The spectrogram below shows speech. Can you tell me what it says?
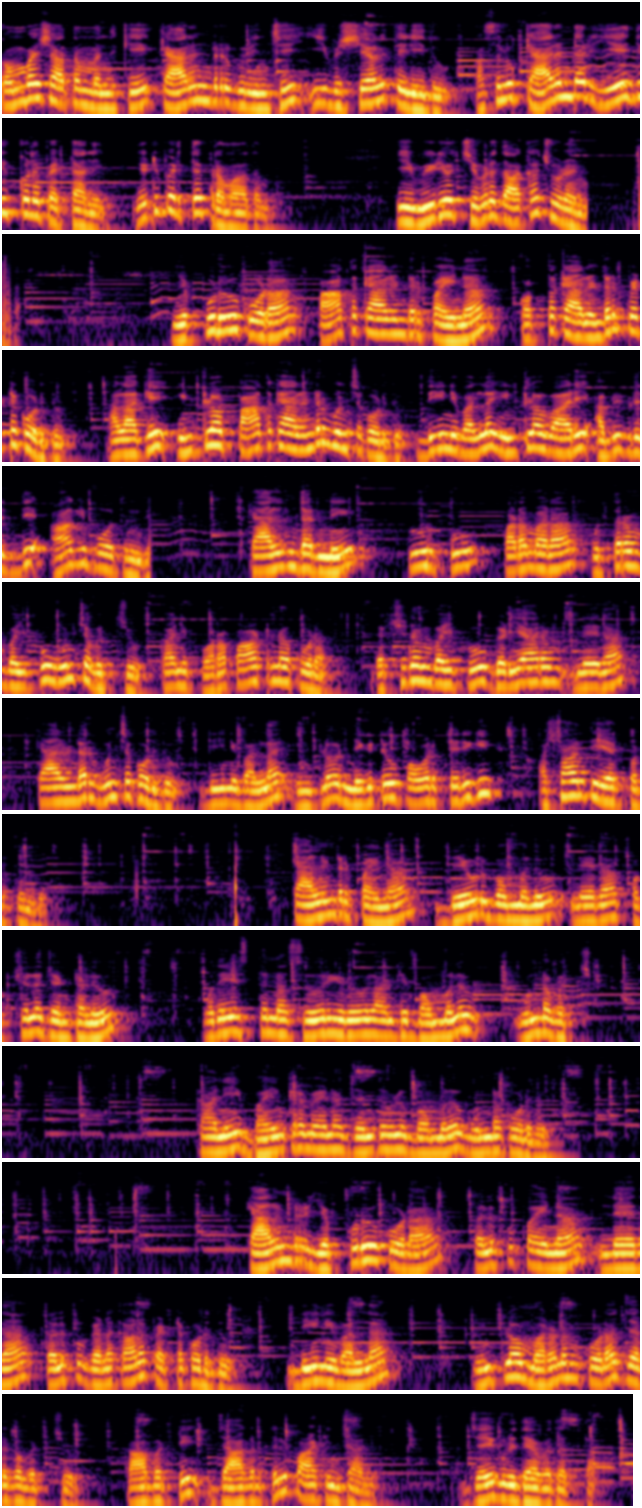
తొంభై శాతం మందికి క్యాలెండర్ గురించి ఈ విషయాలు తెలియదు అసలు క్యాలెండర్ ఏ దిక్కున పెట్టాలి? ఎటు పెడితే ప్రమాదం? ఈ వీడియో చివరి దాకా చూడండి. ఎప్పుడూ కూడా పాత క్యాలెండర్ పైన కొత్త క్యాలెండర్ పెట్టకూడదు. అలాగే ఇంట్లో పాత క్యాలెండర్ ఉంచకూడదు. దీనివల్ల ఇంట్లో వారి అభివృద్ధి ఆగిపోతుంది. క్యాలెండర్ని తూర్పు పడమర ఉత్తరం వైపు ఉంచవచ్చు. కానీ పొరపాటున కూడా. దక్షిణం వైపు గడియారం లేదా క్యాలెండర్ ఉంచకూడదు. దీనివల్ల ఇంట్లో నెగిటివ్ పవర్ పెరిగి అశాంతి ఏర్పడుతుంది. క్యాలెండర్ పైన దేవుడు బొమ్మలు లేదా పక్షుల జంటలు ఉదయిస్తున్న సూర్యుడు లాంటి బొమ్మలు ఉండవచ్చు. కానీ భయంకరమైన జంతువుల బొమ్మలు ఉండకూడదు. క్యాలెండర్ ఎప్పుడూ కూడా తలుపు పైన లేదా తలుపు వెనకాల పెట్టకూడదు. దీనివల్ల ఇంట్లో మరణం కూడా జరగవచ్చు. కాబట్టి జాగ్రత్తలు పాటించాలి. జై గురుదేవదత్త.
